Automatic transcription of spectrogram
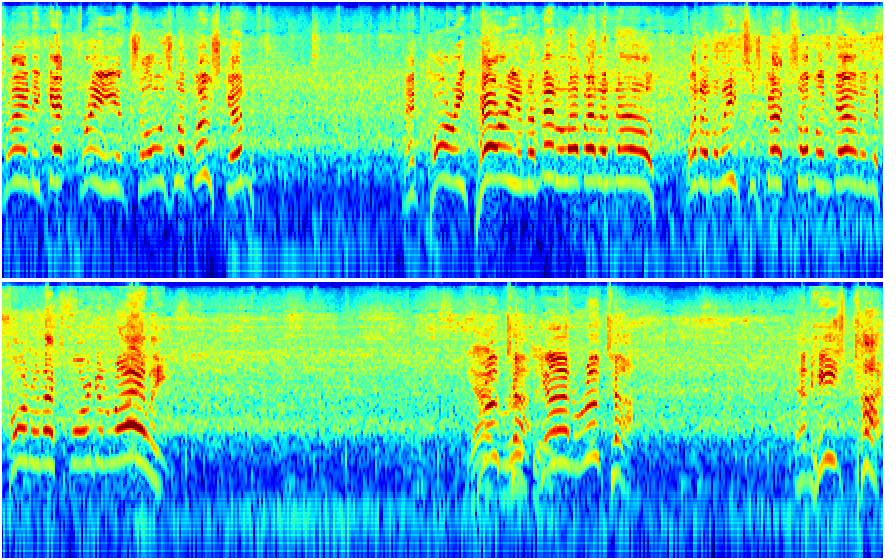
trying to get free, and so is Lyubushkin. And Corey Perry in the middle of it, and now one of the Leafs has got someone down in the corner. That's Morgan Rielly. Jan Rutta, Rutta. Jan Rutta. And he's cut.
